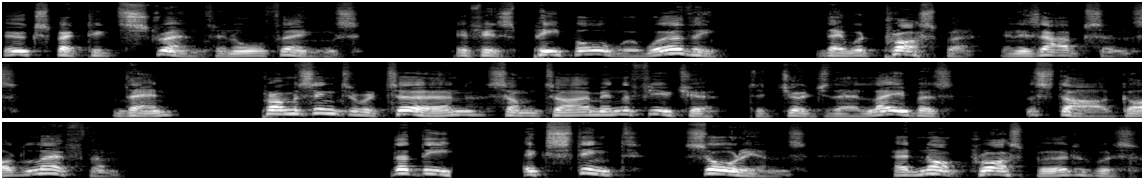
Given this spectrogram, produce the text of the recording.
who expected strength in all things. If his people were worthy, they would prosper in his absence. Then, promising to return sometime in the future to judge their labours, the star god left them. That the extinct Saurians had not prospered was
